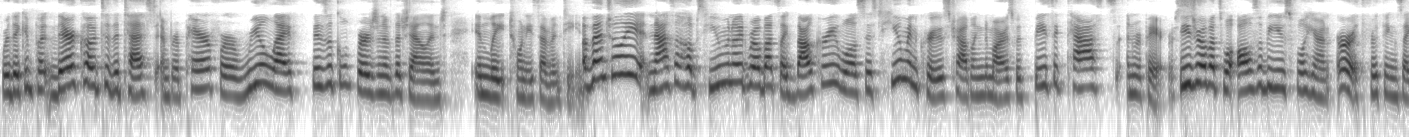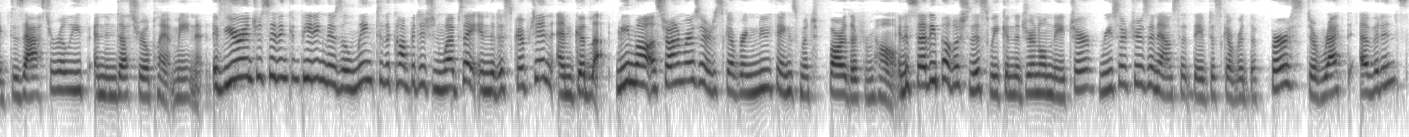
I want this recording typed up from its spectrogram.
where they can put their code to the test and prepare for a real-life physical version of the challenge in late 2017. Eventually, NASA hopes humanoid robots like Valkyrie will assist human crews traveling to Mars with basic tasks and repairs. These robots will also be useful here on Earth for things like disaster relief and industrial plant maintenance. If you're interested in competing, there's a link to the competition website in the description, and good luck. Meanwhile, astronomers are discovering new things much farther from home. In a study published this week in the journal Nature, researchers announced that they've discovered the first direct evidence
